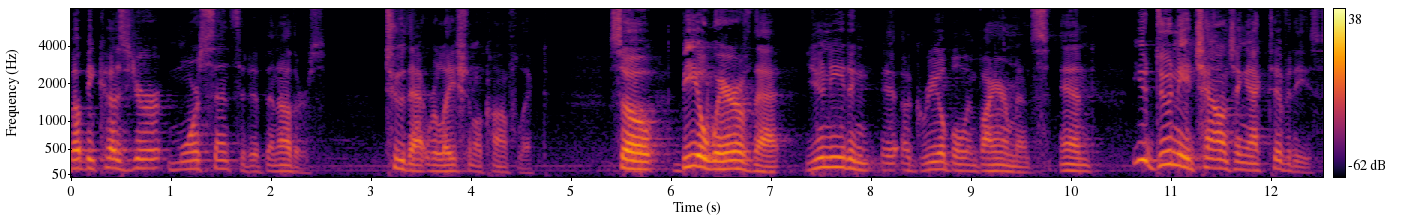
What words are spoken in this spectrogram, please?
but because you're more sensitive than others to that relational conflict. So be aware of that. You need an, eh, agreeable environments, and you do need challenging activities.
